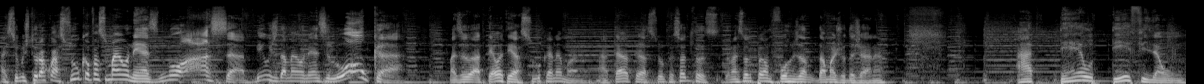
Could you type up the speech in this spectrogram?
Aí se eu misturar com açúcar, eu faço maionese. Nossa, build da maionese louca! Mas eu, até eu ter açúcar, né, mano? Até eu ter açúcar. Só mas só pegar um forno já dá uma ajuda já, né? Até eu ter, filhão.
